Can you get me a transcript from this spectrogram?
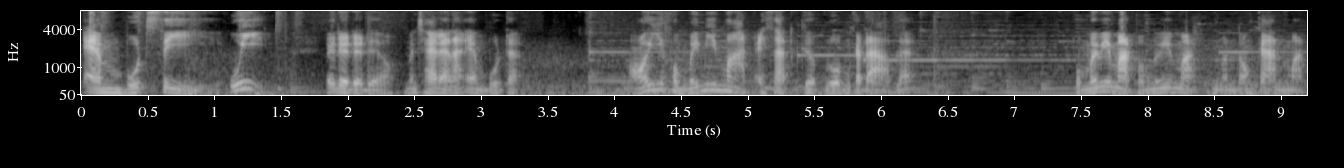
แอมบูทสี่อุ้ยเอ้ยเดี๋ยวเดี๋ยวเดี๋ยวมันใช้อะไรนะแอมบูทอะอ๋อยี่ผมไม่มีหมัดไอสัตว์เกือบรวมกระดาบแล้ว ผมไม่มีหมัดผมไม่มีหมัดมันต้องการหมัด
